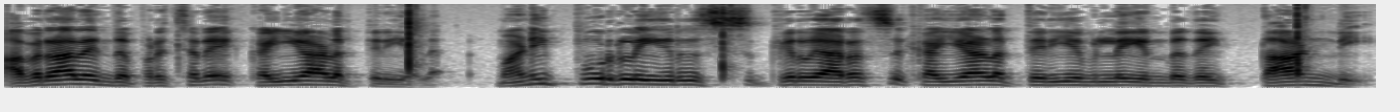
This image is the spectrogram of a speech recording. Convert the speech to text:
அவரால் இந்த பிரச்சனையை கையாள தெரியலை. மணிப்பூரில் இருக்கிற அரசு கையாள தெரியவில்லை என்பதை தாண்டி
